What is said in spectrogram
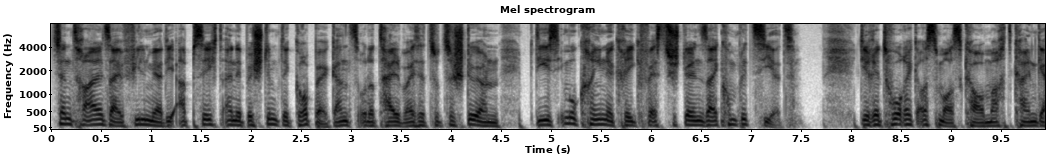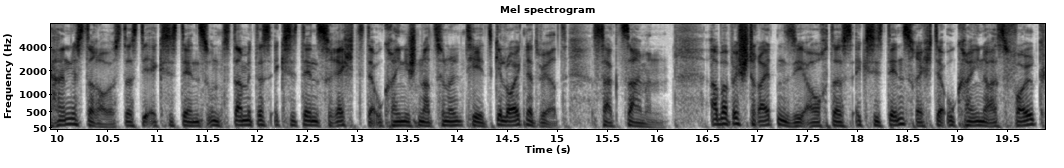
Zentral sei vielmehr die Absicht, eine bestimmte Gruppe ganz oder teilweise zu zerstören. Dies im Ukraine-Krieg festzustellen sei kompliziert. Die Rhetorik aus Moskau macht kein Geheimnis daraus, dass die Existenz und damit das Existenzrecht der ukrainischen Nationalität geleugnet wird, sagt Simon. Aber bestreiten sie auch das Existenzrecht der Ukrainer als Volk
